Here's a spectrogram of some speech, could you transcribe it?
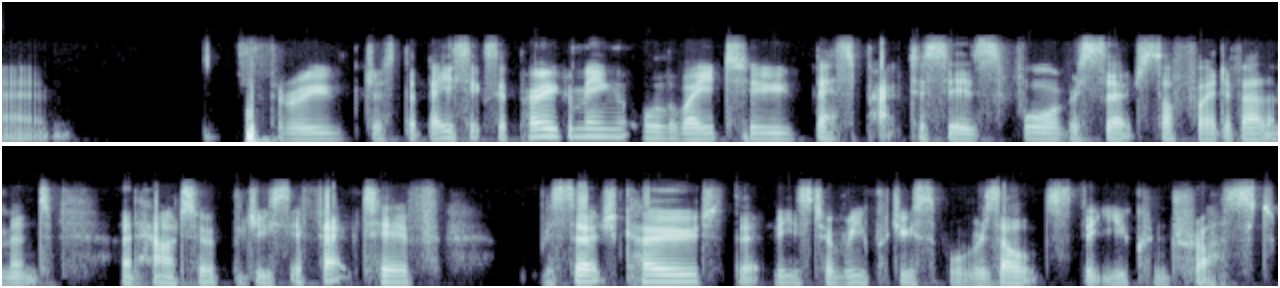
um, through just the basics of programming all the way to best practices for research software development and how to produce effective research code that leads to reproducible results that you can trust.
